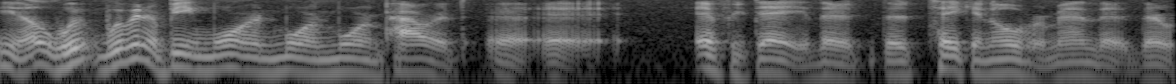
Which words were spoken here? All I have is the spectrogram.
You know, w- women are being more and more and more empowered uh, uh, every day. They're they're taking over, man. They're they're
